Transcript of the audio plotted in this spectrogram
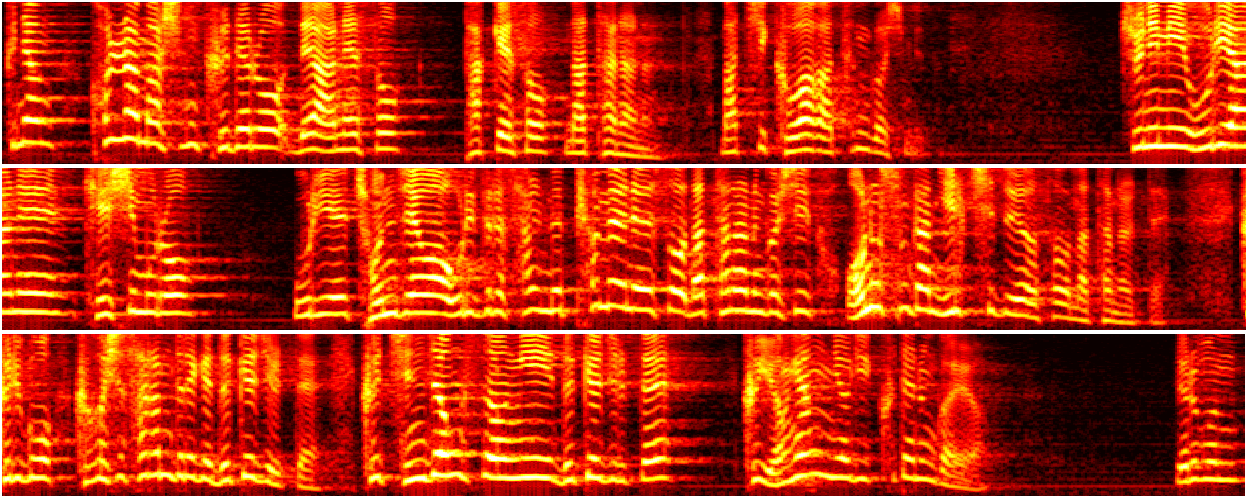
그냥 콜라 마신 그대로 내 안에서 밖에서 나타나는 마치 그와 같은 것입니다. 주님이 우리 안에 계심으로 우리의 존재와 우리들의 삶의 표면에서 나타나는 것이 어느 순간 일치되어서 나타날 때, 그리고 그것이 사람들에게 느껴질 때, 그 진정성이 느껴질 때, 그 영향력이 크다는 거예요. 여러분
